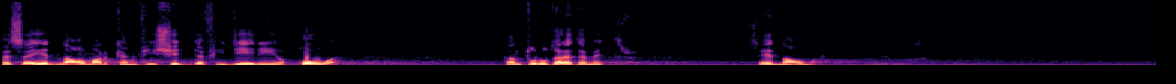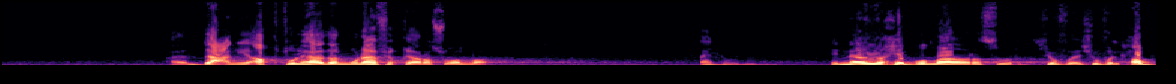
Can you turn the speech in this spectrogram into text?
فسيدنا عمر كان في شدة في دينه قوة. كان طوله 3 متر. سيدنا عمر. قال دعني أقتل هذا المنافق يا رسول الله. قال له إنه يحب الله ورسوله. شوف شوف الحب.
